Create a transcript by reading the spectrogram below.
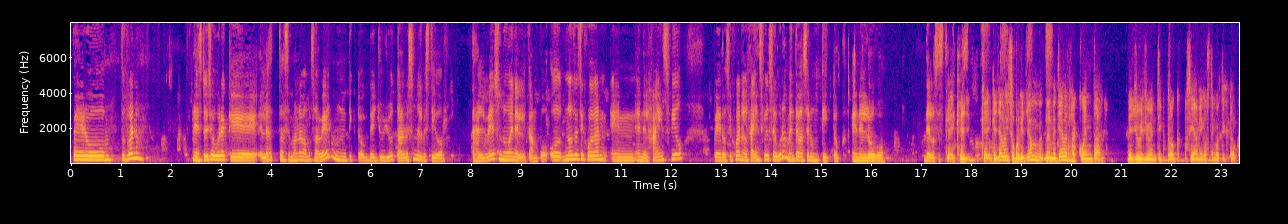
Pero, pues bueno, estoy segura que esta semana vamos a ver un TikTok de Yuyu, tal vez en el vestidor, tal vez no en el campo. O no sé si juegan en, en el Heinz Field, pero si juegan en el Heinz Field seguramente va a ser un TikTok en el logo de los Que, Steelers. que, ya lo hizo, porque yo me me metí a ver la cuenta de Yuyu en TikTok. Sí, amigos, tengo TikTok.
